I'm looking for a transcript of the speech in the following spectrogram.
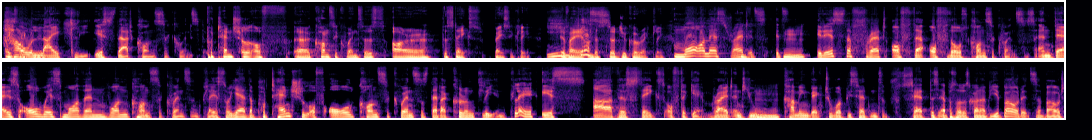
How Exactly. likely is that consequence? Potential of uh, consequences are the stakes, basically. If I Yes. understood you correctly. more or less right it's it's Mhm. it is the threat of the of those consequences and there is always more than one consequence in play so yeah the potential of all consequences that are currently in play is are the stakes of the game right and you Mhm. coming back to what we said and said this episode is going to be about it's about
